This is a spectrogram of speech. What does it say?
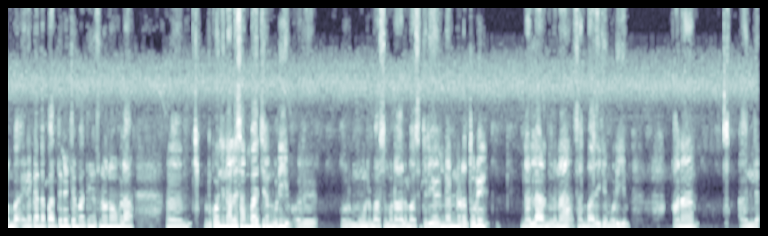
ரொம்ப எனக்கு அந்த பத்து லட்சம் பார்த்தீங்கன்னு சொன்னால் நார்மலாக ஒரு கொஞ்ச நாள் சம்பாதிச்சிட முடியும். ஒரு ஒரு மூணு மாதமோ நாலு மாதத்துலேயோ என்னோடய தொழில் நல்லா இருந்ததுன்னா சம்பாதிக்க முடியும். ஆனால் அந்த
